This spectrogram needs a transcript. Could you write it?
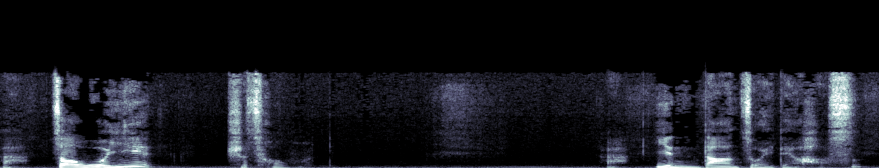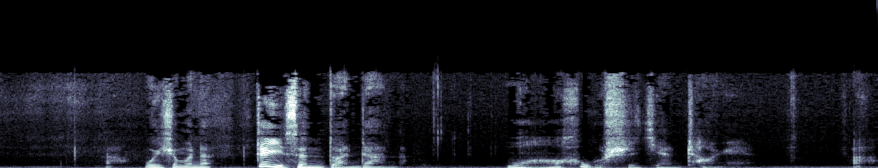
啊，造恶业是错误，应当做一点好事，啊，为什么呢？这一生短暂呢，往后时间长远。啊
